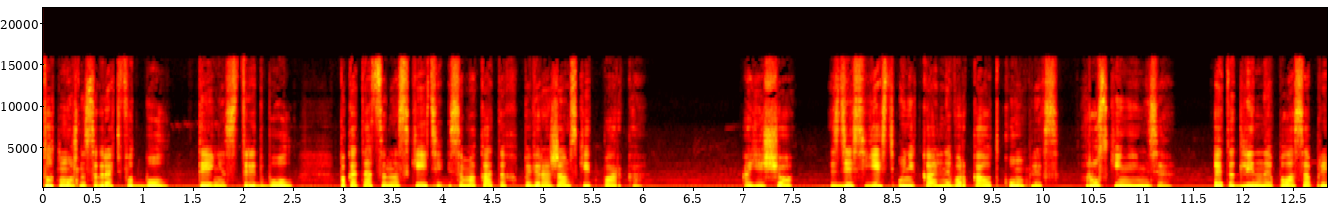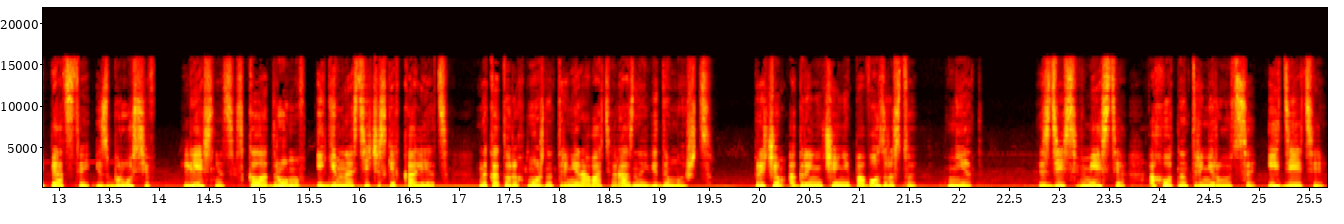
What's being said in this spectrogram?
Тут можно сыграть в футбол, теннис, стритбол, покататься на скейте и самокатах по виражам скейт-парка. А еще здесь есть уникальный воркаут-комплекс «Русский ниндзя». Это длинная полоса препятствий из брусьев, лестниц, скалодромов и гимнастических колец – на которых можно тренировать разные виды мышц. Причем ограничений по возрасту нет. Здесь вместе охотно тренируются и дети,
